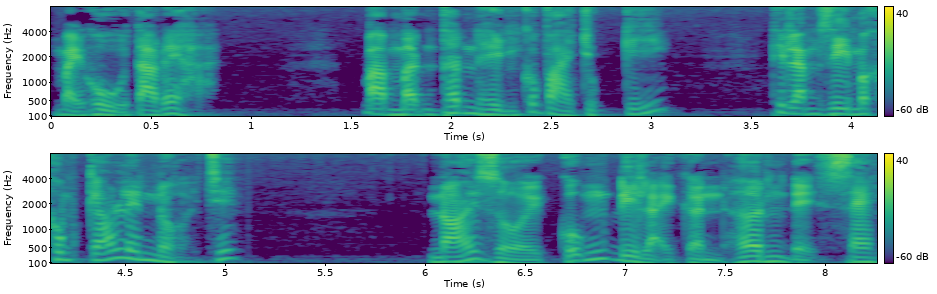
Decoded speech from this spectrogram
"Mày hù tao đấy hả? Bà Mận thân hình có vài chục ký thì làm gì mà không kéo lên nổi chứ?" Nói rồi cũng đi lại gần hơn để xem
